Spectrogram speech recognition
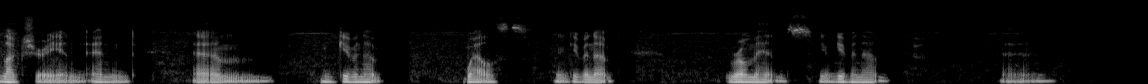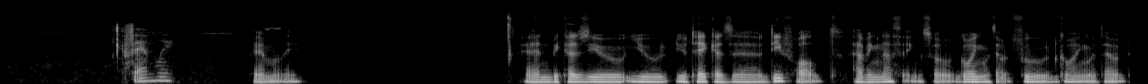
luxury and and um, you've given up wealth. You've given up romance. You've given up uh, family. Family and because you you you take as a default having nothing so going without food going without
